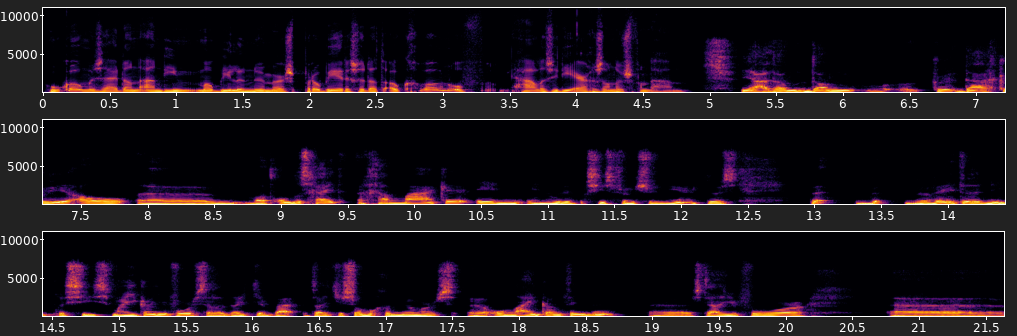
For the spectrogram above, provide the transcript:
Hoe komen zij dan aan die mobiele nummers? Proberen ze dat ook gewoon of halen ze die ergens anders vandaan? Ja, dan, dan kun, daar kun je al uh, wat onderscheid gaan maken in, in hoe dit precies functioneert. Dus we, we, we, weten het niet precies, maar je kan je voorstellen dat je, dat je sommige nummers online kan vinden. stel je voor uh,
